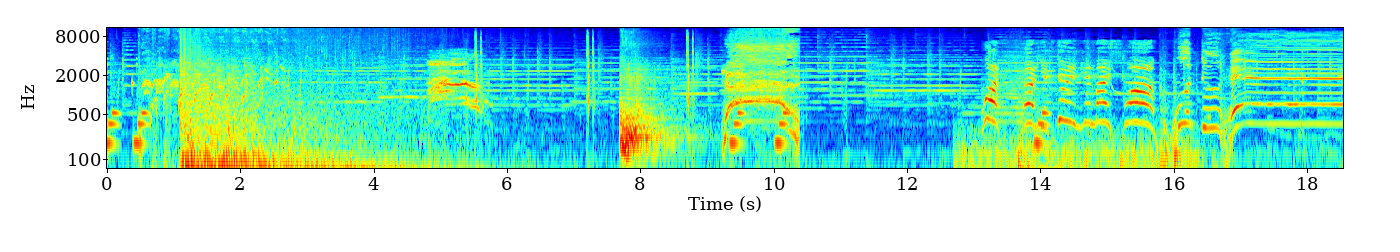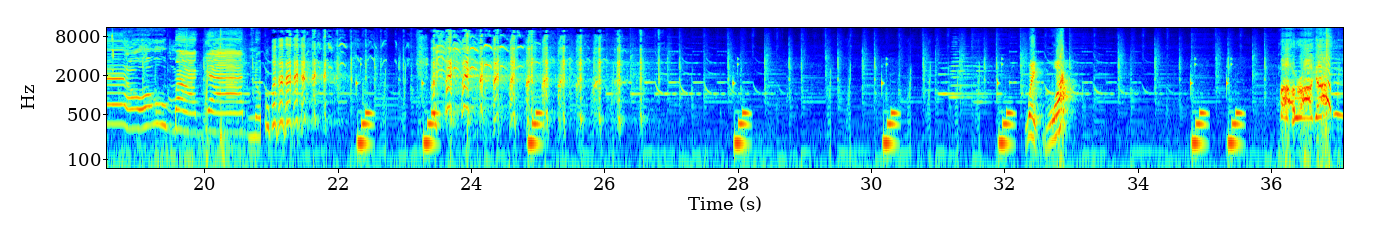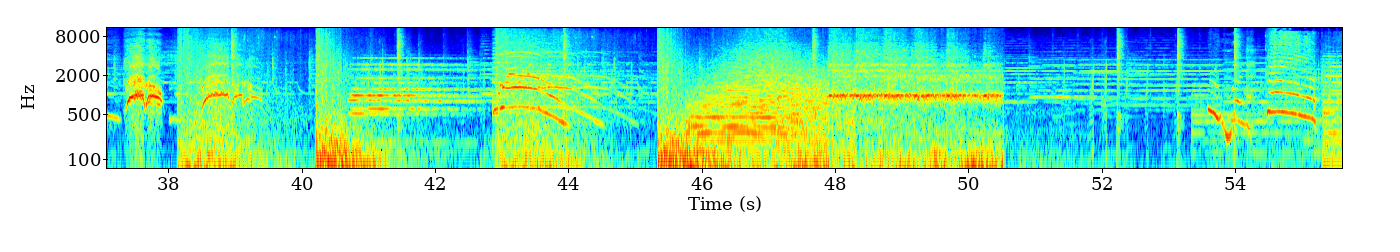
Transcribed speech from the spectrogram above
What are you doing in my swamp? What the hell? Oh my god, no. Wait, what? Help!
